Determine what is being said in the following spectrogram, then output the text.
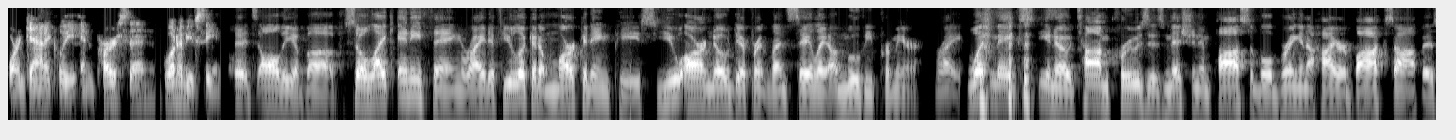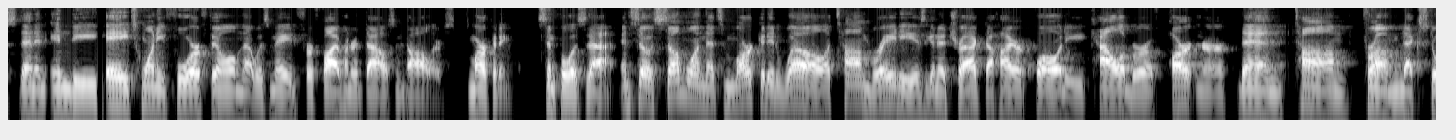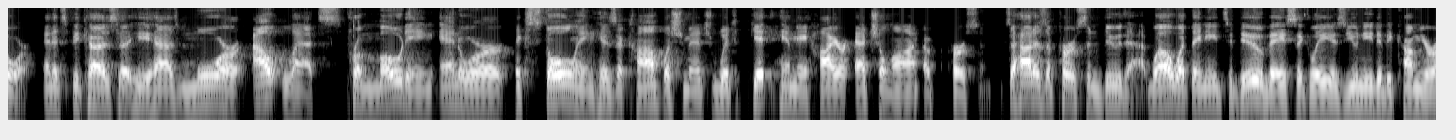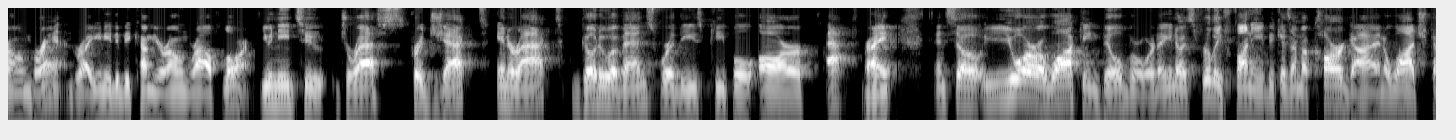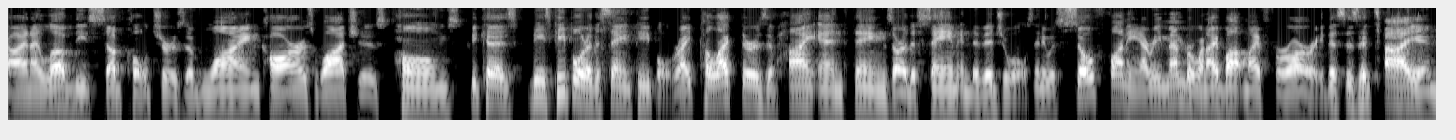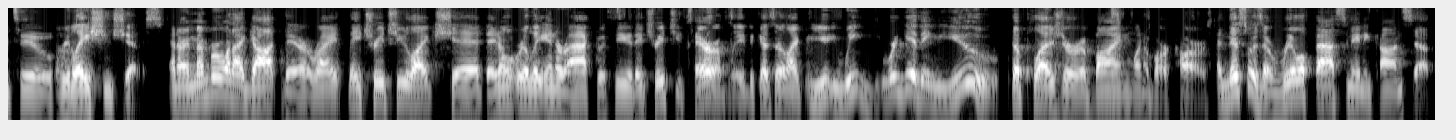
organically in person? What have you seen? It's all the above. So, like anything, right? If you look at a marketing piece, you are no different than, say, like a movie premiere, right? What makes, you know, Tom Cruise's Mission Impossible bring in a higher box office than an indie A24 film that was made for $500,000? Marketing. Simple as that. And so someone that's marketed well, a Tom Brady is going to attract a higher quality caliber of partner than Tom from next door. And it's because he has more outlets promoting and or extolling his accomplishments, which get him a higher echelon of person. So how does a person do that? Well, what they need to do basically is you need to become your own brand, right? You need to become your own Ralph Lauren. You need to dress, project, interact, go to events where these people are at, right? And so you are a walking billboard. You know, it's really funny because I'm a car guy and a watch guy, and I love these subcultures of wine, cars, watches, homes, because these people are the same people, right? Collectors of high end things are the same individuals. And it was so funny. I remember when I bought my Ferrari, this is a tie into relationships. And I remember when I got there, right? They treat you like shit. They don't really interact with you. They treat you terribly because they're like, you, we, we're giving you you the pleasure of buying one of our cars. And this was a real fascinating concept.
